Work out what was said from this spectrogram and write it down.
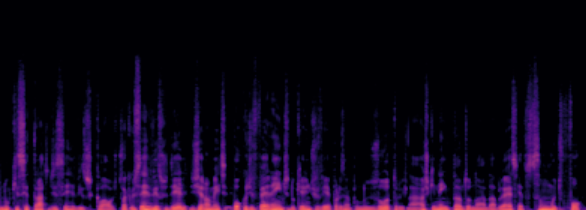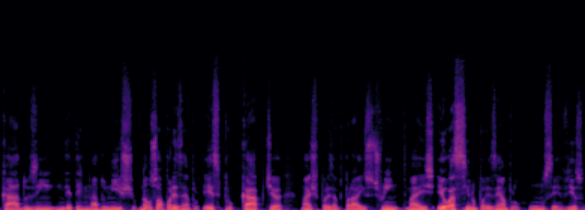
no que se trata de serviços cloud. Só que os serviços deles, geralmente, pouco diferente do que a gente vê, por exemplo, nos outros, acho que nem tanto na AWS, são muito focados em, em determinado nicho. Não só, por exemplo, esse para o Captcha, mas, por exemplo, para Stream. Mas eu assino, por exemplo, um serviço,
